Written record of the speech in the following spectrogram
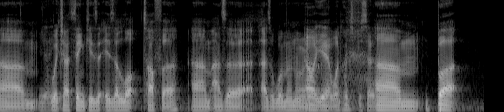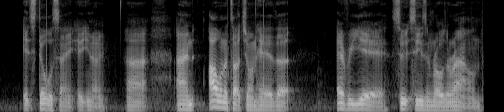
Um, Yeah. which I think is is a lot tougher um, as a as a woman or Oh yeah, one hundred percent. um, but it's still the same, it- you know. Uh, and I want to touch on here that every year suit season rolls around,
